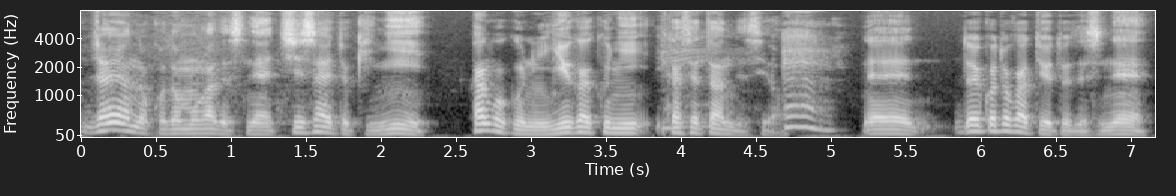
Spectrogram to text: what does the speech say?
ジャイアンの子供がですね、小さい時に韓国に留学に行かせたんですよ。ええでどういうことかというとですね、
